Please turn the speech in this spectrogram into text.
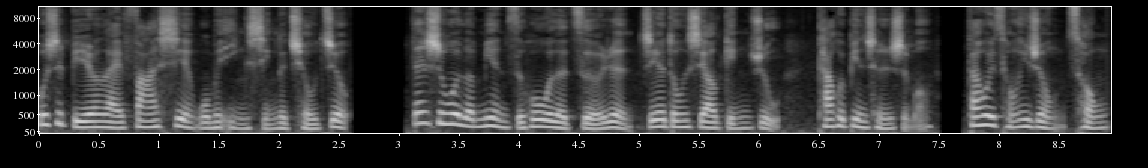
或是别人来发现我们隐形的求救。但是为了面子或为了责任，这些东西要顶住，它会变成什么？它会从一种从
